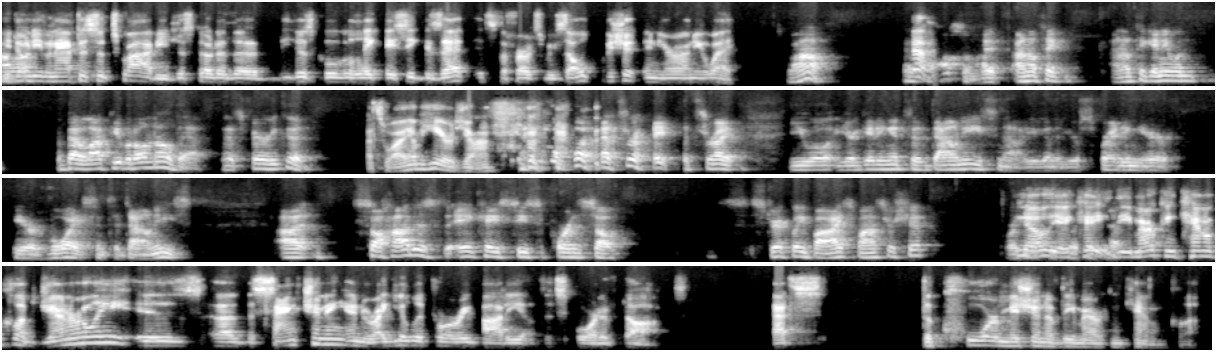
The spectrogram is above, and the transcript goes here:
How You don't even have to subscribe. You just go to the, you just Google AKC Gazette. It's the first result, push it, and you're on your way. Wow, that's Yeah. awesome. I, I don't think I don't think anyone. I bet a lot of people don't know that. That's very good. That's why I'm here, John. that's right. That's right. You will. You're getting into down east now. You're gonna. You're spreading your your voice into down east. Uh, so how does the AKC support itself? Strictly by sponsorship? Or No, the AK, the American Kennel Club generally is uh, the sanctioning and regulatory body of the sport of dogs. That's the core mission of the American Kennel Club.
